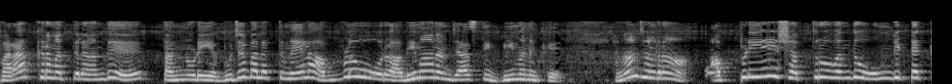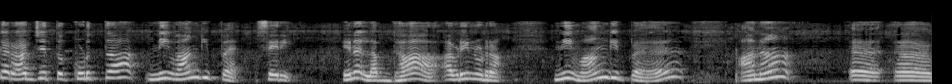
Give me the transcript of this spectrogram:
பராக்கிரமத்தில் வந்து தன்னுடைய புஜபலத்து மேலே அவ்வளோ ஒரு அபிமானம் ஜாஸ்தி பீமனுக்கு. அதனால சொல்றான் அப்படியே சத்ரு வந்து உங்கிட்டக்க ராஜ்யத்தை கொடுத்தா நீ வாங்கிப்ப. சரி ஏன்னா லப்தா அப்படின்னு விடுறான். நீ வாங்கிப்ப ஆனா அஹ், அஹ்,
